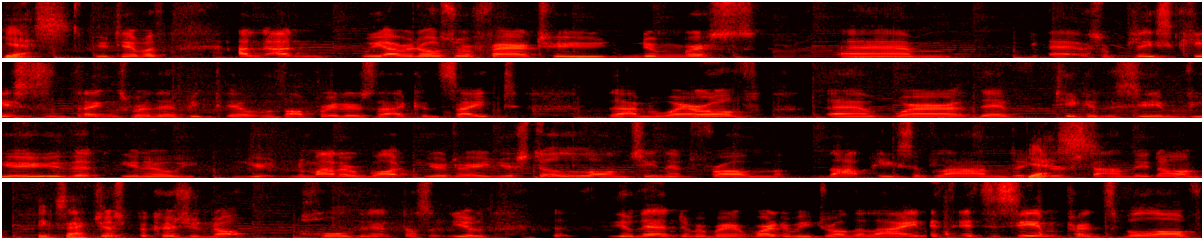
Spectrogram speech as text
yes you deal with. And and we I would also refer to numerous um, uh, sort of police cases and things where they've been dealing with operators that I can cite that I'm aware of, uh, where they've taken the same view that you know, no matter what you're doing, you're still launching it from that piece of land that yes. you're standing on. Exactly. Just because you're not holding it doesn't you know. You know, then where, where do we draw the line? It's, it's the same principle of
